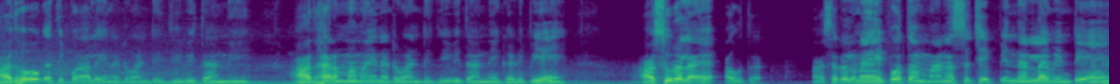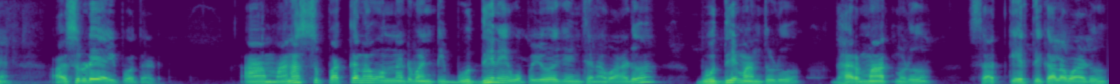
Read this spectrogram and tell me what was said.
అధోగతి పాలైనటువంటి జీవితాన్ని అధర్మమైనటువంటి జీవితాన్ని గడిపి అసురులే అవుతారు అసురులమే అయిపోతాం. మనస్సు చెప్పిందల్లా వింటే అసురుడే అయిపోతాడు. ఆ మనస్సు పక్కన ఉన్నటువంటి బుద్ధిని ఉపయోగించిన వాడు బుద్ధిమంతుడు ధర్మాత్ముడు సత్కీర్తి కలవాడు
